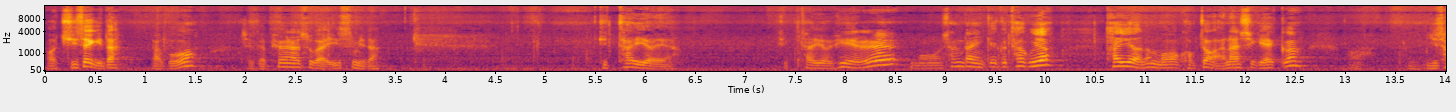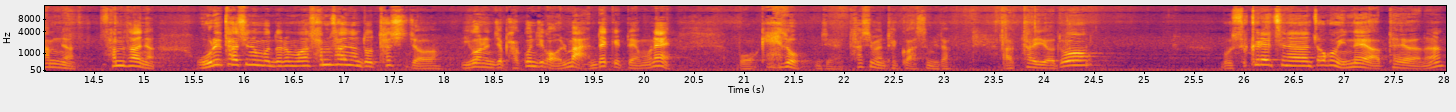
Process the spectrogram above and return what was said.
어, 쥐색이다 라고 제가 표현할 수가 있습니다. 뒷타이어예요. 뒷타이어 휠 뭐 상당히 깨끗하고요. 타이어는 뭐 걱정 안 하시게끔 어, 2, 3년, 3, 4년. 오래 타시는 분들은 뭐 3, 4년도 타시죠. 이거는 이제 바꾼 지가 얼마 안 됐기 때문에 뭐 계속 이제 타시면 될 것 같습니다. 앞타이어도 뭐 스크래치는 조금 있네요 앞 타이어는.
